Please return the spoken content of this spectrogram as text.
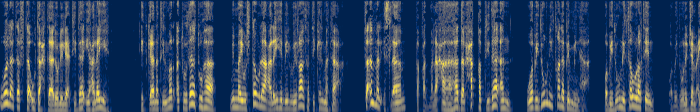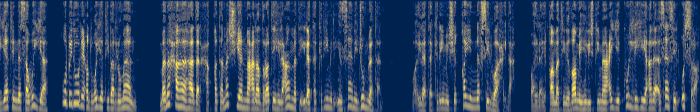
ولا تفتأ تحتال للاعتداء عليه إذ كانت المرأة ذاتها مما يستولى عليه بالوراثة كالمتاع. فأما الإسلام فقد منحها هذا الحق ابتداء وبدون طلب منها وبدون ثورة وبدون جمعيات نسوية وبدون عضوية برلمان. منحها هذا الحق تمشيا مع نظرته العامة إلى تكريم الإنسان جملة وإلى تكريم شقي النفس الواحدة وإلى إقامة نظامه الاجتماعي كله على أساس الأسرة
